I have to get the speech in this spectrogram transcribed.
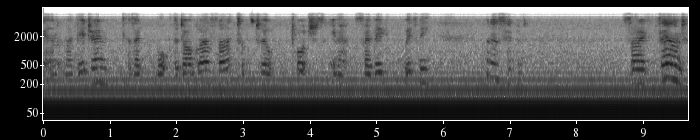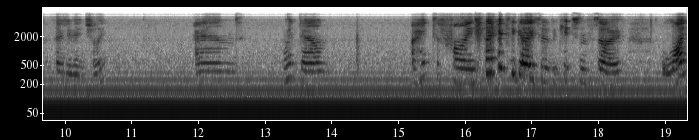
down at my bedroom because I walked the dog last night, took the torch about so big with me. What else happened? So I found that eventually and went down. I had to find, I had to go to the kitchen stove, light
